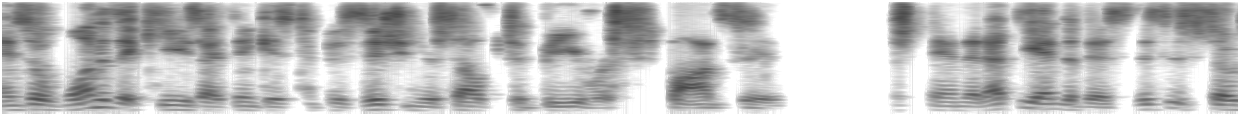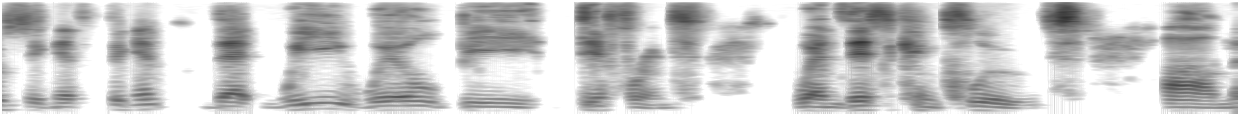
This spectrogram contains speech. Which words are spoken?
And so, one of the keys I think is to position yourself to be responsive understand that at the end of this, this is so significant that we will be different when this concludes. Um,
